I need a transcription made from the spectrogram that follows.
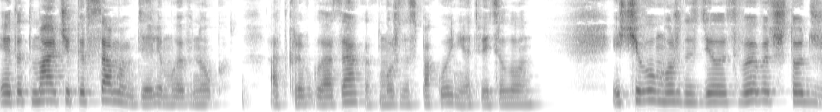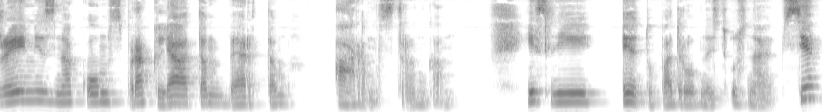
«Этот мальчик и в самом деле мой внук», открыв глаза, как можно спокойнее ответил он. Из чего можно сделать вывод, что Джейми знаком с проклятым Бертом Армстронгом. Если эту подробность узнают все,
